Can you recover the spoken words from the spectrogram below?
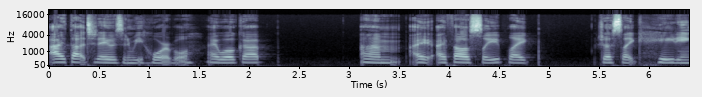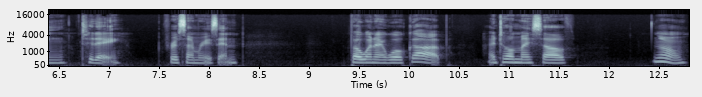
I thought today was going to be horrible. I woke up, um, I, I fell asleep, like, just like hating today for some reason. But when I woke up, I told myself, no,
